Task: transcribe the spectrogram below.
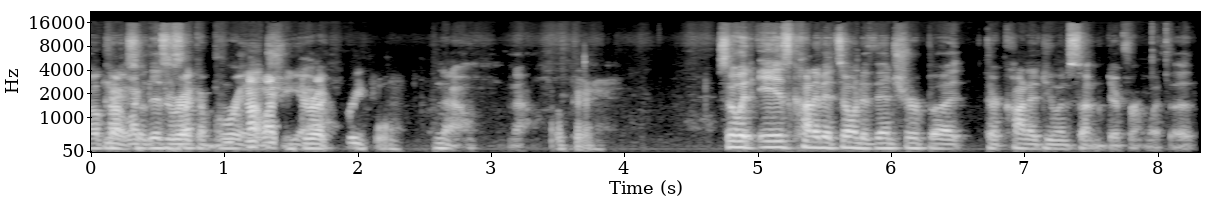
Okay, Not so like this direct- is like a bridge. Not like a yeah. direct prequel. No, no. Okay. So it is kind of its own adventure, but they're kind of doing something different with it.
